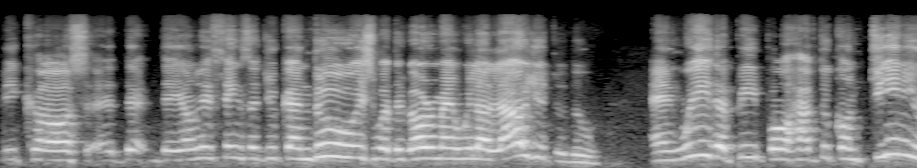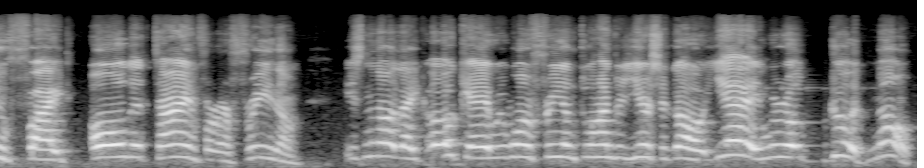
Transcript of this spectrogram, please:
because uh, the, the only things that you can do is what the government will allow you to do. And we, the people, have to continue fight all the time for our freedom. It's not like, okay, we won freedom 200 years ago. Yay, we're all good. No,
